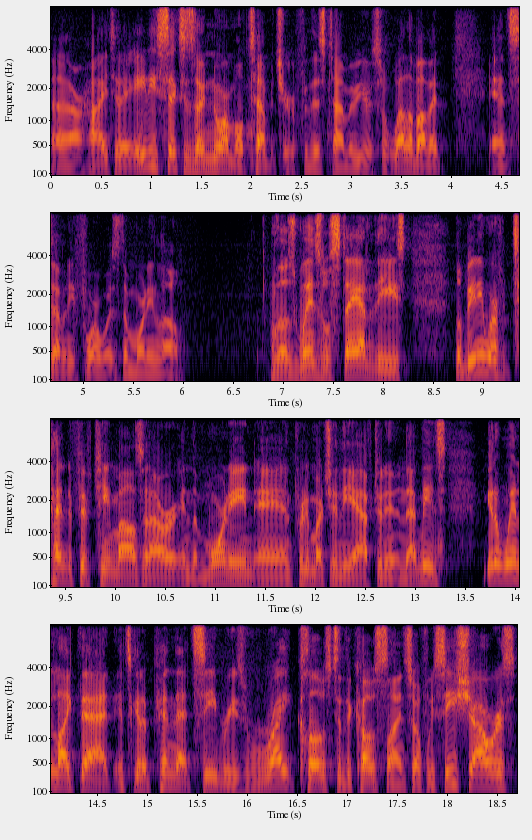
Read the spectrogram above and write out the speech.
Uh, our high today, 86 is our normal temperature for this time of year, so well above it, and 74 was the morning low. Those winds will stay out of the east. They'll be anywhere from 10 to 15 miles an hour in the morning and pretty much in the afternoon. That means you get a wind like that, it's going to pin that sea breeze right close to the coastline. So if we see showers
